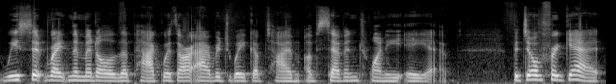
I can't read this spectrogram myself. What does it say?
we sit right in the middle of the pack with our average wake up time of 7:20 a.m. But don't forget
